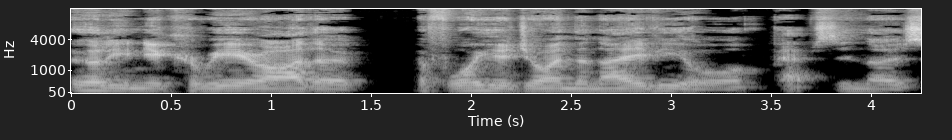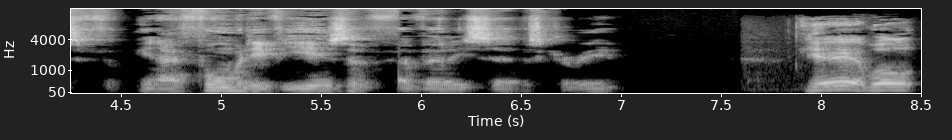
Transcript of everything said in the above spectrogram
early in your career, either before you joined the Navy or perhaps in those, you know, formative years of, of early service career? Yeah, well,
